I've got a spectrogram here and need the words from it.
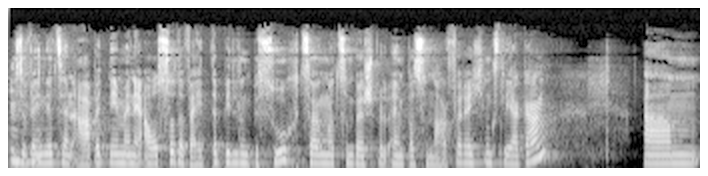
Also mhm. wenn jetzt ein Arbeitnehmer eine Außer- oder Weiterbildung besucht, sagen wir zum Beispiel einen Personalverrechnungslehrgang, ähm,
